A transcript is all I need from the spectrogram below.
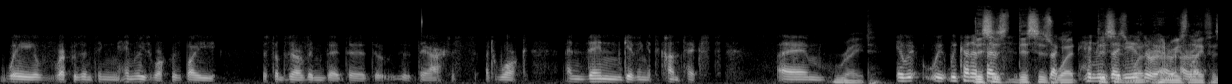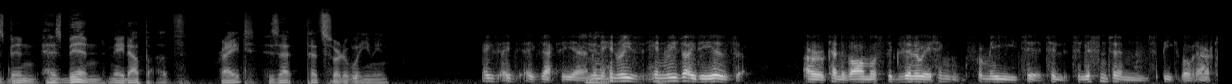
way of representing Henry's work was by just observing the the, the, the artists at work and then giving it context. Um, Right. it, we, we kind of This is this is like what Henry's this is what are- Henry's are- life has been has been made up of. Right? Is that that's sort of what you mean? Ex- ex- Exactly. Yeah. I mean, Henry's Henry's ideas are kind of almost exhilarating for me to, to to listen to him speak about art.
